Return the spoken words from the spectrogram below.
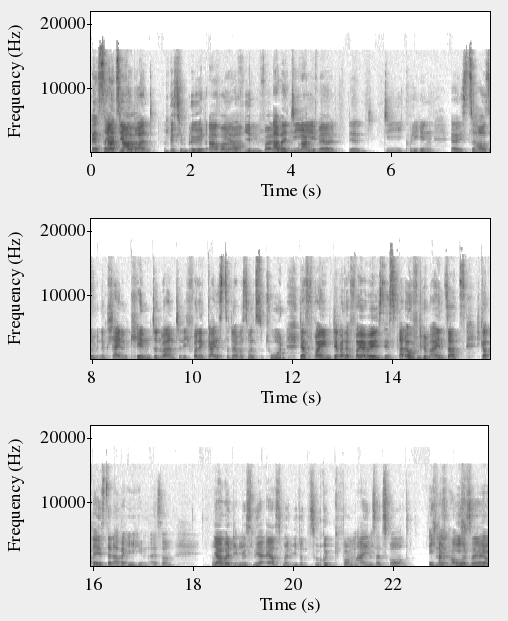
Besser Ja, als wie verbrannt. Ein bisschen blöd, aber Ja. auf jeden Fall. Aber die, äh, äh, die Kollegin äh, ist zu Hause mit einem kleinen Kind und war natürlich voll entgeistert. Was sollst du tun? Der Freund, der bei der Feuerwehr ist, ist gerade auf einem Einsatz. Ich glaube, der ist dann aber eh hin. Also. ja, aber die müssen ja erstmal wieder zurück vom Einsatzort. Ich, Nach Hause Ich, ja,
